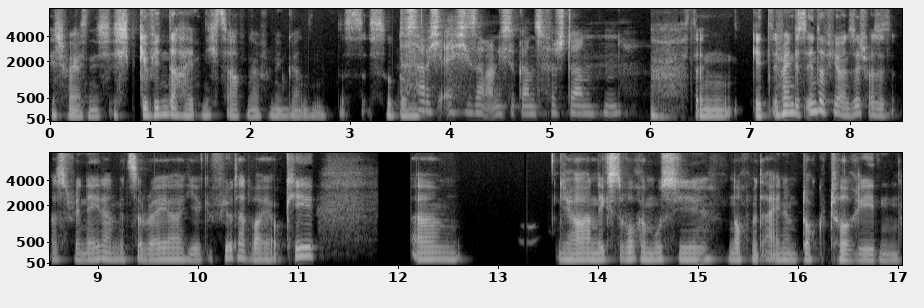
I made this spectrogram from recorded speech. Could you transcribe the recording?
Ich weiß nicht. Ich gewinne da halt nichts ab, ne, von dem Ganzen. Das ist so Das dumm. habe ich ehrlich gesagt auch nicht so ganz verstanden. Dann geht ich meine, das Interview an sich, was was Renee dann mit Saraya hier geführt hat, war ja okay. Ähm, ja, nächste Woche muss sie noch mit einem Doktor reden,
